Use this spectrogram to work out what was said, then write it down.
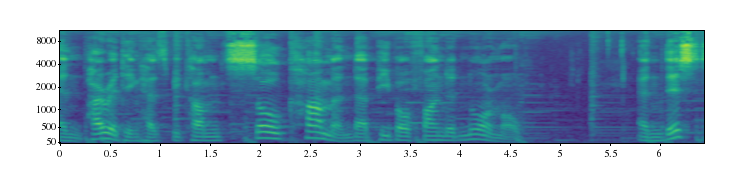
and pirating has become so common that people find it normal. And this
